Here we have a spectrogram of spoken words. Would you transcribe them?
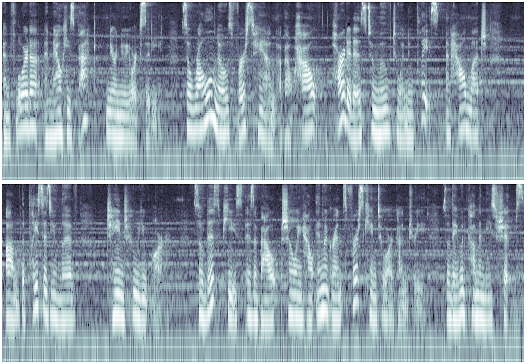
and Florida, and now he's back near New York City. So Raul knows firsthand about how hard it is to move to a new place and how much um, the places you live change who you are. So this piece is about showing how immigrants first came to our country. So they would come in these ships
